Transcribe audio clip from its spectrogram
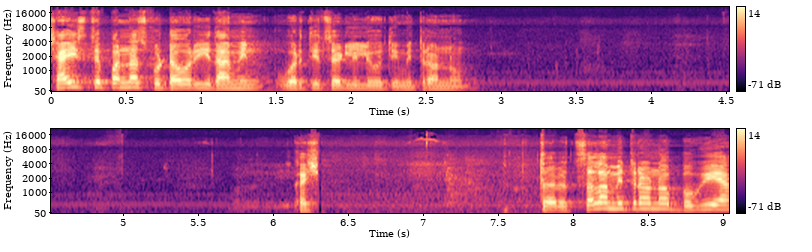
चाळीस ते पन्नास फुटावर ही धामीन वरती चढलेली होती मित्रांनो. कश तर चला मित्रांनो बघूया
